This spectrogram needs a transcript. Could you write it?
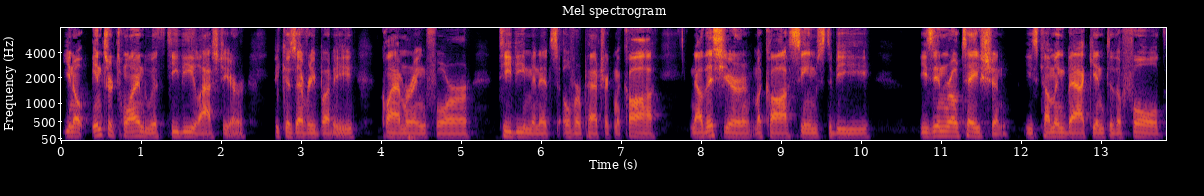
you know intertwined with TD last year because everybody clamoring for TD minutes over Patrick McCaw. Now this year, McCaw seems to be he's in rotation. He's coming back into the fold.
